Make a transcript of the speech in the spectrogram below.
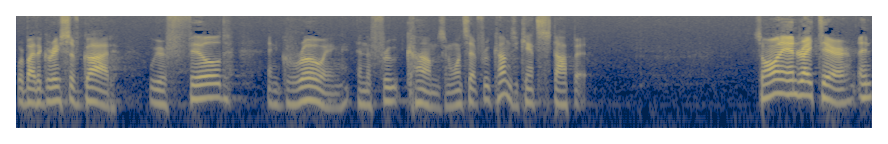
where, by the grace of God, we are filled and growing, and the fruit comes. And once that fruit comes, you can't stop it. So I want to end right there, and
